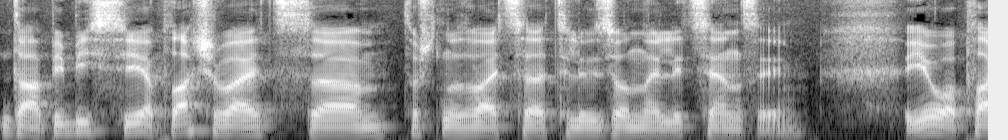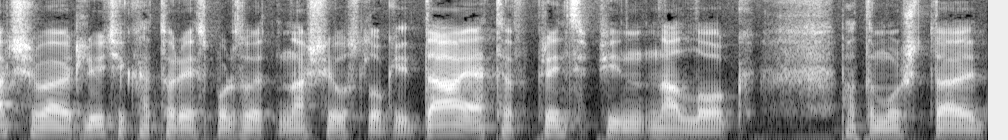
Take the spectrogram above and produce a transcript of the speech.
Да, BBC оплачивается то, что называется телевизионной лицензией. Ее оплачивают люди, которые используют наши услуги. Да, это в принципе налог, потому что,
